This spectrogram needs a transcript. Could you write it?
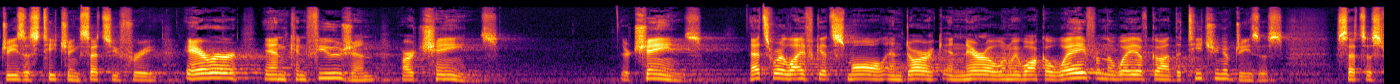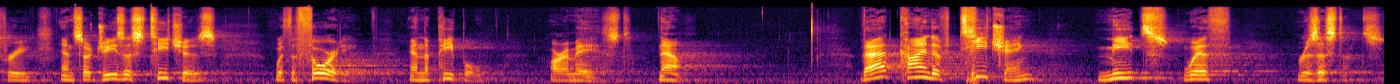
Jesus' teaching sets you free. Error and confusion are chains. They're chains. That's where life gets small and dark and narrow when we walk away from the way of God. The teaching of Jesus sets us free. And so Jesus teaches with authority, and the people are amazed. Now, that kind of teaching meets with resistance.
